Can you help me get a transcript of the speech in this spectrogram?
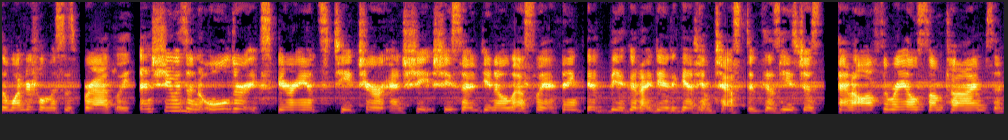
the wonderful Mrs. Bradley. And she was an older, experienced teacher. And she, she said, You know, Leslie, I think it'd be a good idea to get him tested because he's just kind of off the rails sometimes. And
